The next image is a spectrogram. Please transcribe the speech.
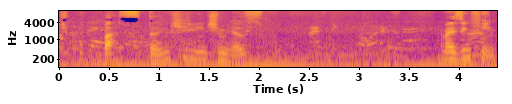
Tipo, bastante gente mesmo. Mas enfim,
